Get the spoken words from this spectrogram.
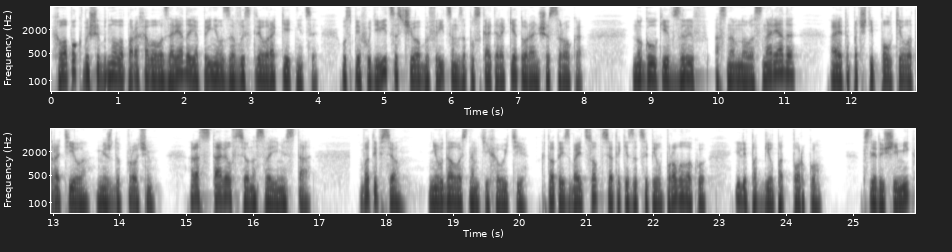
Хлопок вышибного порохового заряда я принял за выстрел ракетницы, успев удивиться, с чего бы фрицам запускать ракету раньше срока. Но гулкий взрыв основного снаряда а это почти полкило тротила, между прочим, расставил все на свои места. Вот и все. Не удалось нам тихо уйти. Кто-то из бойцов все-таки зацепил проволоку или подбил подпорку. В следующий миг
